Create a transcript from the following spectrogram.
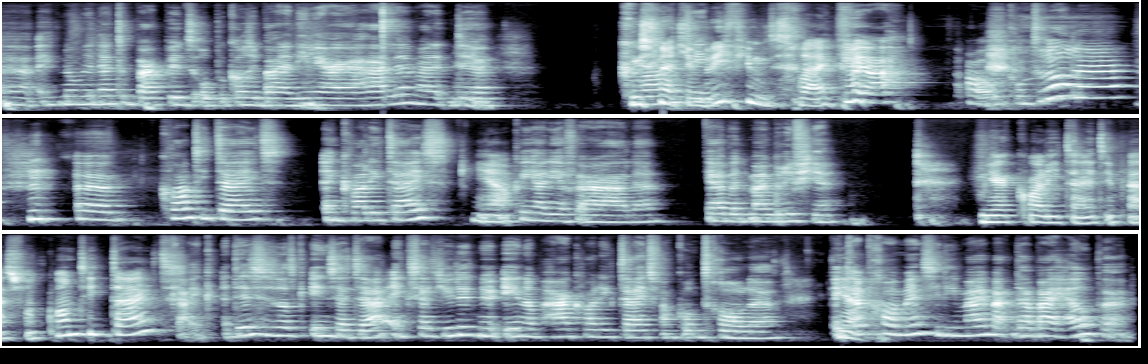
eh, ik noemde net een paar punten op. Ik kan ze bijna niet meer herhalen. Maar de Nee. Misschien had je een briefje moeten schrijven. Ja, oh, controle. Eh, kwantiteit en kwaliteit. Ja, Kun jij die even herhalen? Jij bent mijn briefje. meer kwaliteit in plaats van kwantiteit. Kijk, dit is wat ik inzet. Hè. Ik zet Judith nu in op haar kwaliteit van controle. Ik Ja. heb gewoon mensen die mij daarbij helpen.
